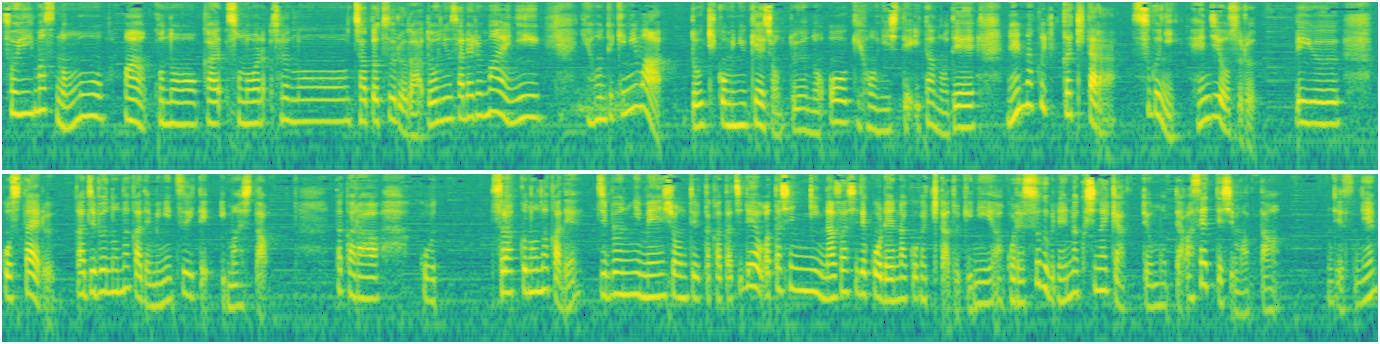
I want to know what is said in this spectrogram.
そう言いますのも、まあ、このかそのそれのチャットツールが導入される前に基本的には同期コミュニケーションというのを基本にしていたので連絡が来たらすぐに返事をするっていうこうスタイルが自分の中で身についていましただからこうSlack の中で自分にメンションっていった形で私に名指しでこう連絡が来た時にあこれすぐ連絡しなきゃって思って焦ってしまったんですね。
